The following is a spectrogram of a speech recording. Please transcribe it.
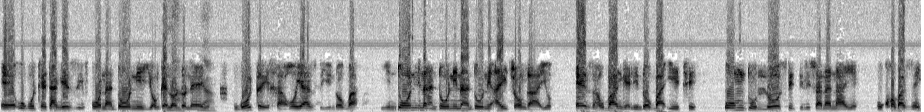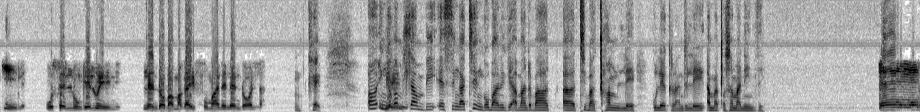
eh ukuthetha ngezifo nantoni yonke loo nto Yeah, leyo. yeah. ngugqirha oyaziyo into yokuba yintoni nantoni nantoni ayijongayo ezawubangela into yokuba ithi umntu lo sidilishana naye ukhobazekile uselungelweni lento yoba makayifumane le ndodla okay. Uh, ingaba mhlawumbi eh, singathi ngobani ke abantu abathi baxhamle kule grant le amaxesha amaninzi? Eh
